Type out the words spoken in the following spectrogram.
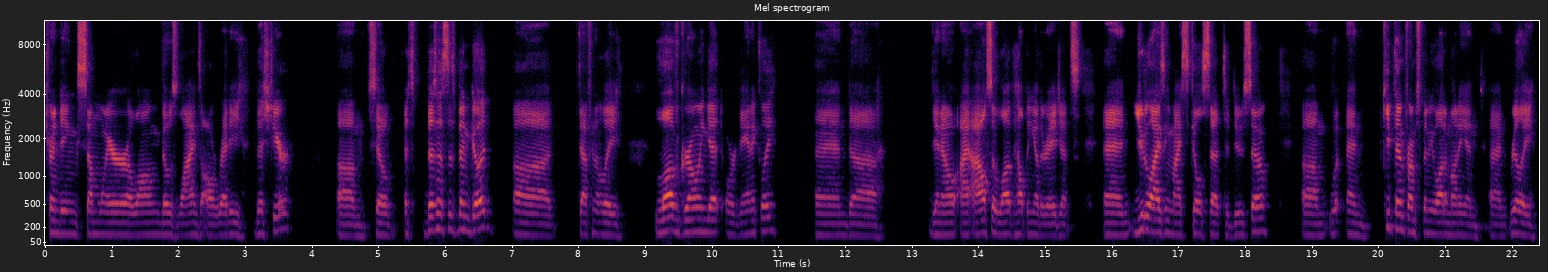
trending somewhere along those lines already this year. Um, so it's business has been good. Uh, definitely love growing it organically, and uh, you know I, I also love helping other agents and utilizing my skill set to do so um, and keep them from spending a lot of money and and really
